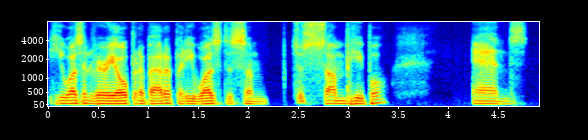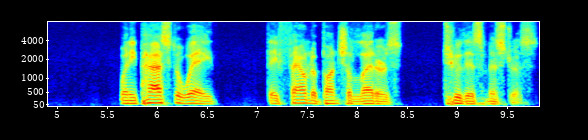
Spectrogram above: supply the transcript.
he wasn't very open about it, but he was to some to some people. And when he passed away, they found a bunch of letters to this mistress.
